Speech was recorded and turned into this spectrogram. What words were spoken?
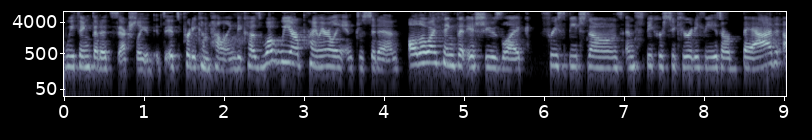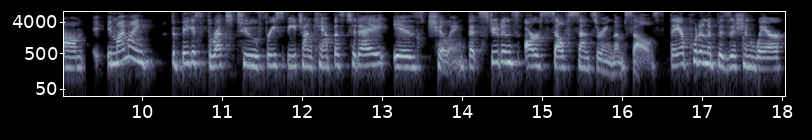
we think that it's actually it's, it's pretty compelling because what we are primarily interested in, although I think that issues like free speech zones and speaker security fees are bad, um, in my mind, the biggest threat to free speech on campus today is chilling, that students are self censoring themselves. They are put in a position where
